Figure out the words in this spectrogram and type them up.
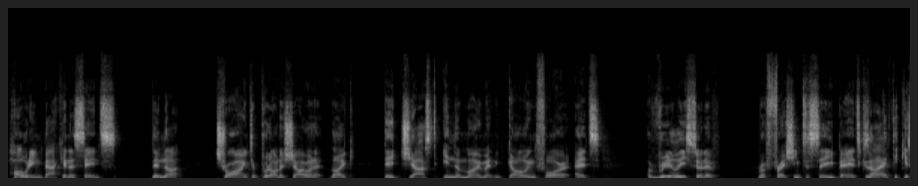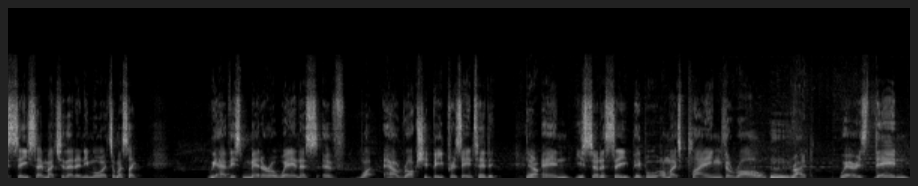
holding back in a sense. They're not trying to put on a show and it, like, they're just in the moment and going for it. It's a really sort of refreshing to see bands because I don't think you see so much of that anymore. It's almost like we have this meta awareness of what how rock should be presented. Yeah. And you sort of see people almost playing the role, mm, Right. whereas then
